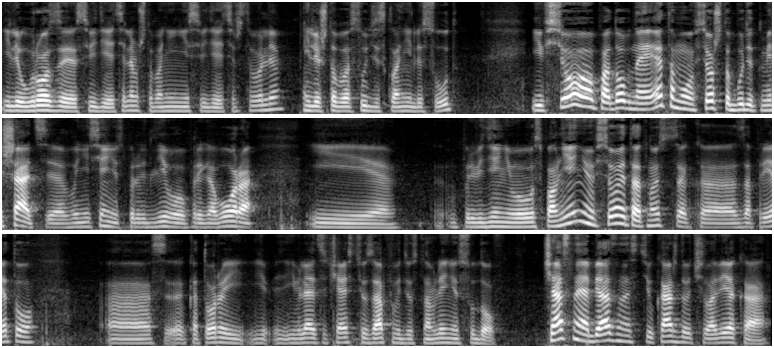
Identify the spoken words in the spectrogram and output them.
или угрозы свидетелям, чтобы они не свидетельствовали, или чтобы судьи склонили суд. И все подобное этому, все, что будет мешать э, вынесению справедливого приговора и приведению его в исполнение, все это относится к э, запрету, э, который является частью заповеди установления судов. Частной обязанностью каждого человека,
